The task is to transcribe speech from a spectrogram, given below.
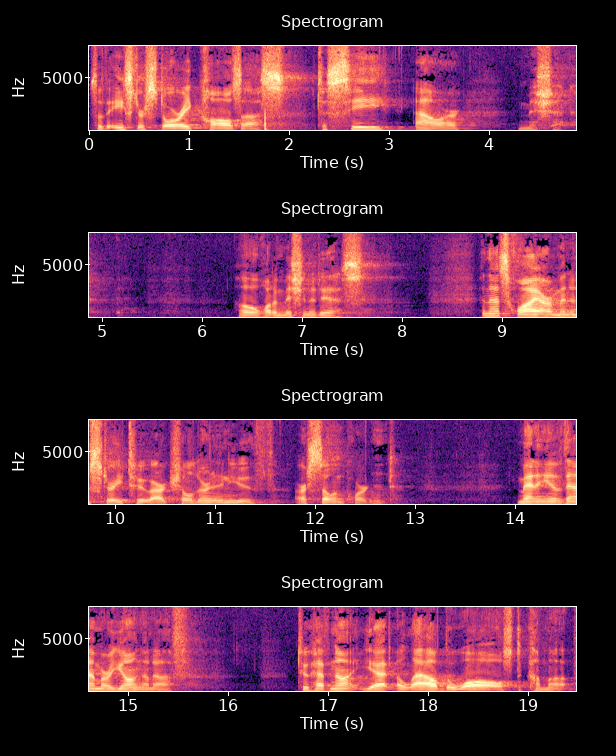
So the Easter story calls us to see our mission. Oh, what a mission it is. And that's why our ministry to our children and youth are so important. Many of them are young enough to have not yet allowed the walls to come up.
